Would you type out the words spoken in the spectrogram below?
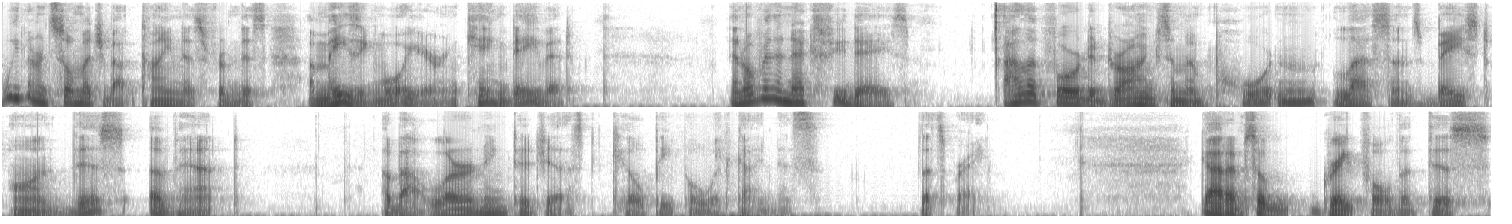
we learn so much about kindness from this amazing warrior and King David. And over the next few days, I look forward to drawing some important lessons based on this event about learning to just kill people with kindness. Let's pray. God, I'm so grateful that this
